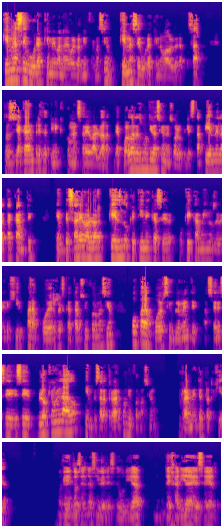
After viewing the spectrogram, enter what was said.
¿qué me asegura que me van a devolver la información? ¿Qué me asegura que no va a volver a pasar? Entonces ya cada empresa tiene que comenzar a evaluar, de acuerdo a las motivaciones o lo que le está pidiendo el atacante, empezar a evaluar qué es lo que tiene que hacer o qué caminos debe elegir para poder rescatar su información o para poder simplemente hacer ese, ese bloque a un lado y empezar a trabajar con información realmente protegida. Ok, entonces la ciberseguridad dejaría de ser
